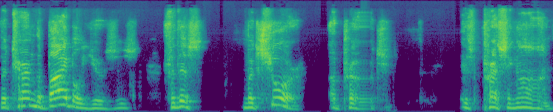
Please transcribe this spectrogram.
The term the Bible uses for this mature approach is pressing on.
